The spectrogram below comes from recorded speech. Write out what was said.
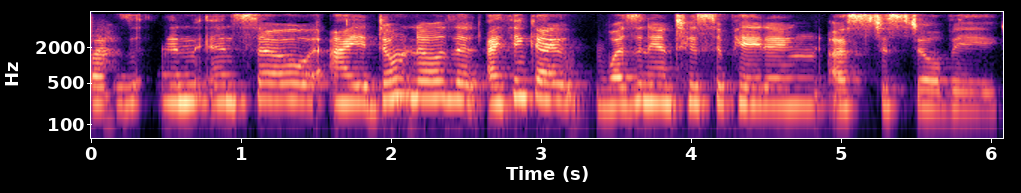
was, and and so I don't know that I think I wasn't anticipating us to still be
